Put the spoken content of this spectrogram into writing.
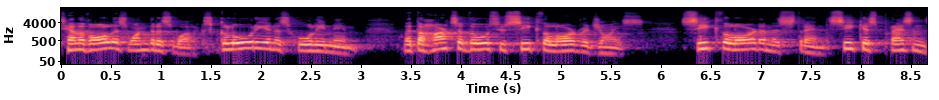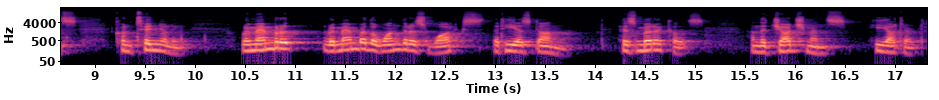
tell of all his wondrous works, glory in his holy name. Let the hearts of those who seek the Lord rejoice. Seek the Lord and his strength, seek his presence continually. Remember, remember the wondrous works that he has done, his miracles, and the judgments he uttered.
